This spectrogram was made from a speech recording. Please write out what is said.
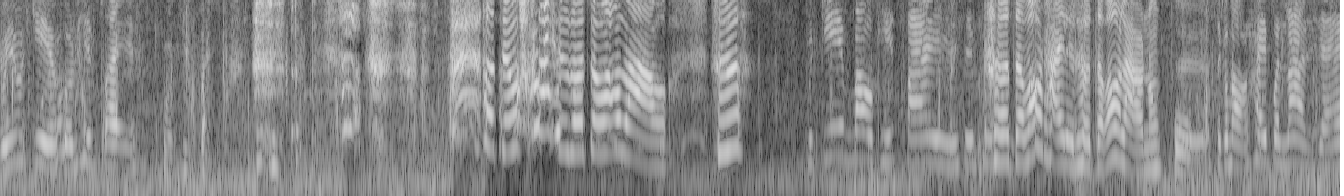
อุ้ยเมื่อกี้คนพิดไปคนพิดไปเราจะว่าอะไรหรือเราจะว่าลาวฮะเมื่อกี้เบาพิษไปไม่ใช่เธอจะว่าไทยหรือเธอจะว่าลาวน้องเอปูอสกระบอกไทยปนล่านี่แหละ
